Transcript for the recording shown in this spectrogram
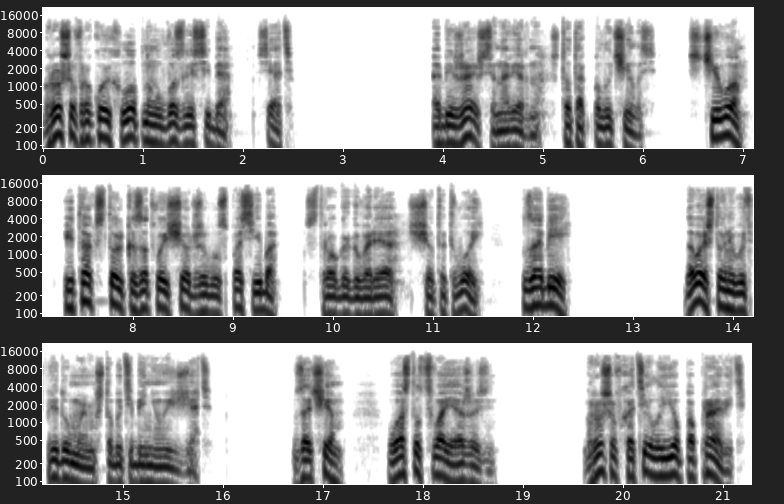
Грошев рукой хлопнул возле себя. «Сядь». Обижаешься, наверное, что так получилось. С чего? И так столько за твой счет живу, спасибо. Строго говоря, счет и твой. Забей. Давай что-нибудь придумаем, чтобы тебе не уезжать. Зачем? У вас тут своя жизнь. Грошев хотел ее поправить.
